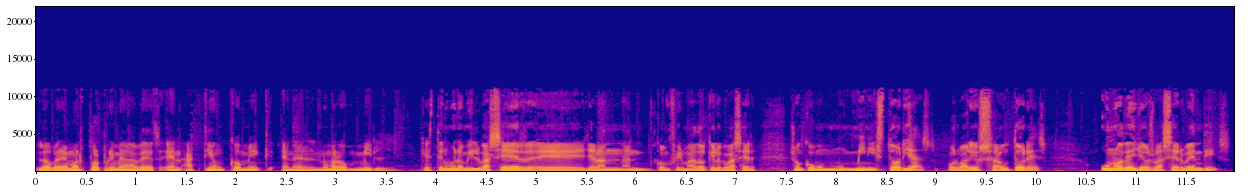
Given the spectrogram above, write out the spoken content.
Lo veremos por primera vez en Action Comic en el número 1000. que este número 1000 va a ser, eh, ya lo han, han confirmado, que lo que va a ser son como mini historias por varios autores. Uno de ellos va a ser Bendis,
